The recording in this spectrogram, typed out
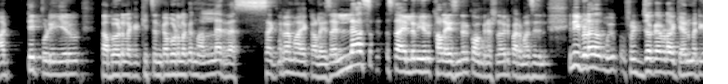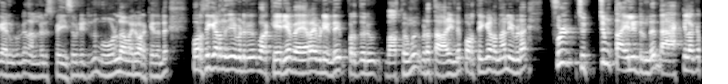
അടിപൊളി ഈ ഒരു കബേർഡിലൊക്കെ കിച്ചൺ കബേർഡിലൊക്കെ നല്ല രസകരമായ കളേഴ്സ് എല്ലാ സ്റ്റൈലിലും ഈ ഒരു കളേഴ്സിന്റെ ഒരു കോമ്പിനേഷൻ അവർ പരമാവധി ചെയ്തിട്ടുണ്ട് ഇനി ഇവിടെ നമുക്ക് ഫ്രിഡ്ജൊക്കെ ഇവിടെ വയ്ക്കാനും മറ്റു കാര്യങ്ങൾക്കൊക്കെ നല്ലൊരു സ്പേസ് ഇവിടെ ഇട്ടിട്ട് മുകളിൽ അവർ വർക്ക് ചെയ്തിട്ടുണ്ട് പുറത്തേക്ക് കിടന്നു ഇവിടെ ഒരു വർക്ക് ഏരിയ വേറെ എവിടെയുണ്ട് ഇപ്പുറത്തൊരു ബാത്റൂം ഇവിടെ താഴെയുണ്ട് പുറത്തേക്ക് കിടന്നാൽ ഇവിടെ ഫുൾ ചുറ്റും ടൈലിട്ടുണ്ട് ബാക്കിലൊക്കെ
